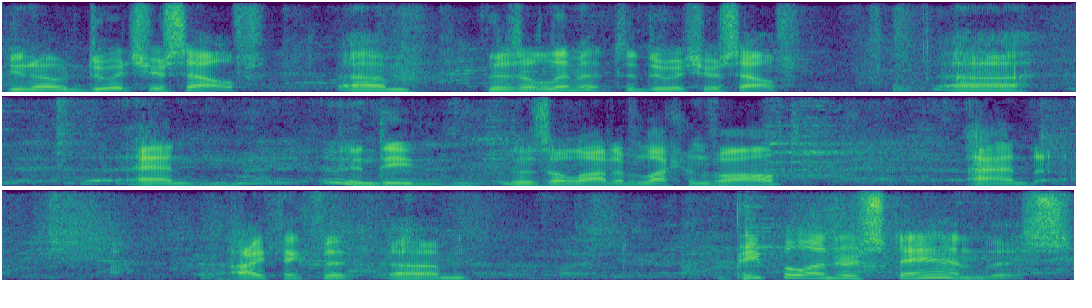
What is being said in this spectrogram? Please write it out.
You know, do it yourself. Um, there's a limit to do it yourself. Uh, and indeed, there's a lot of luck involved. And I think that um, people understand this.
